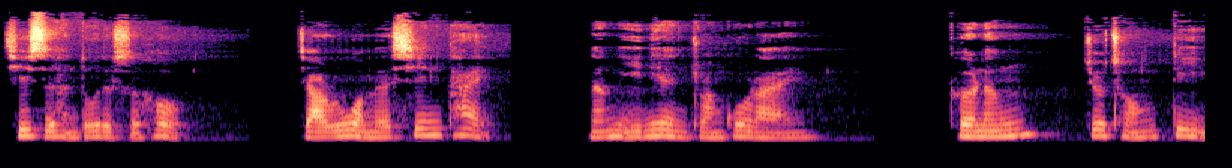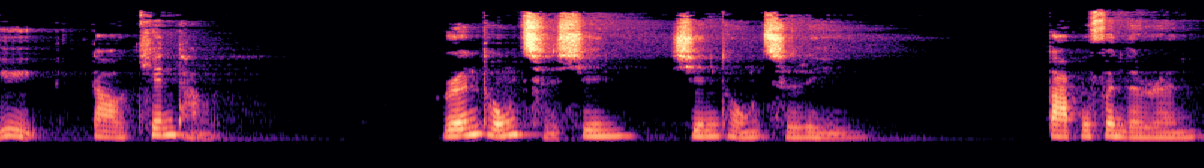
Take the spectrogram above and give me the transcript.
其实很多的时候，假如我们的心态能一念转过来，可能就从地狱到天堂了。人同此心，心同此理。大部分的人。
